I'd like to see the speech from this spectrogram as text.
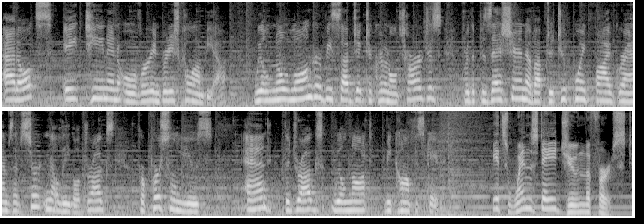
adults 18 and over in British Columbia will no longer be subject to criminal charges for the possession of up to 2.5 grams of certain illegal drugs for personal use, and the drugs will not be confiscated. It's Wednesday, June the 1st.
